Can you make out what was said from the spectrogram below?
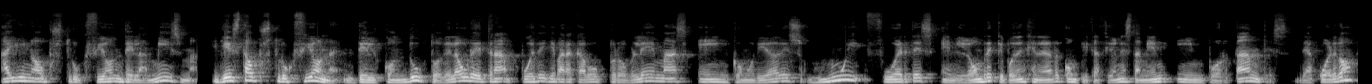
hay una obstrucción de la misma. Y esta obstrucción del conducto de la uretra puede llevar a cabo problemas e incomodidades muy fuertes en el hombre que pueden generar complicaciones también importantes, ¿de acuerdo?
